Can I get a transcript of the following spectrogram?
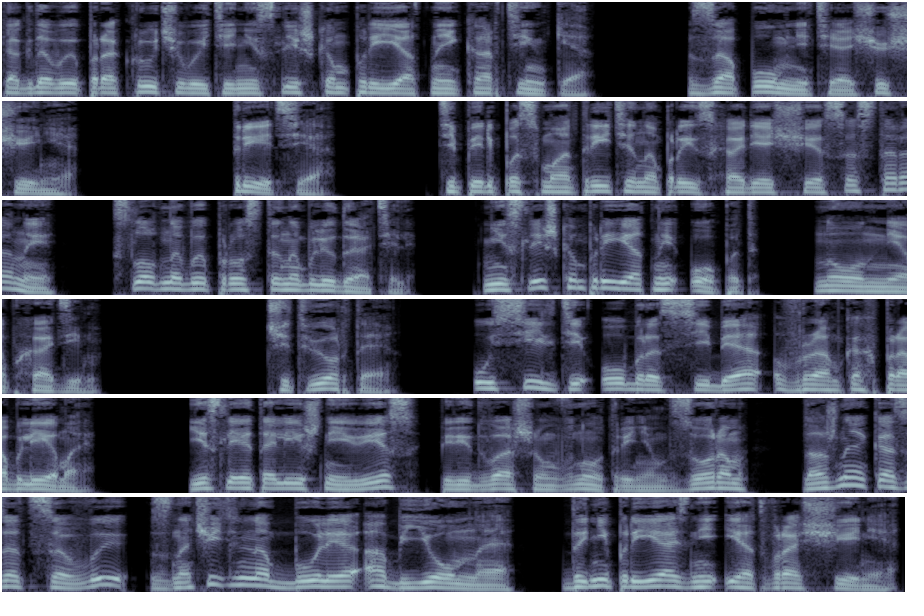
когда вы прокручиваете не слишком приятные картинки. Запомните ощущения. Третье. Теперь посмотрите на происходящее со стороны, словно вы просто наблюдатель. Не слишком приятный опыт, но он необходим. Четвертое. Усильте образ себя в рамках проблемы. Если это лишний вес, перед вашим внутренним взором должны оказаться вы значительно более объемная, до неприязни и отвращения.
